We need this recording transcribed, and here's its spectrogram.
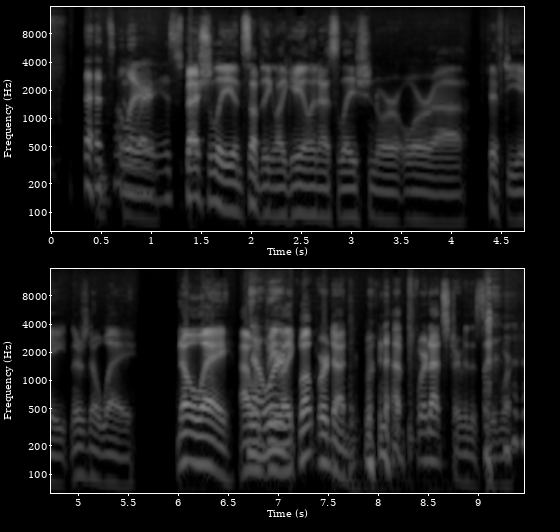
That's No hilarious. Especially in something like Alien Isolation or or uh, 58. There's no way. No way. I No, would be like, well, we're done. We're not. We're not streaming this anymore.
